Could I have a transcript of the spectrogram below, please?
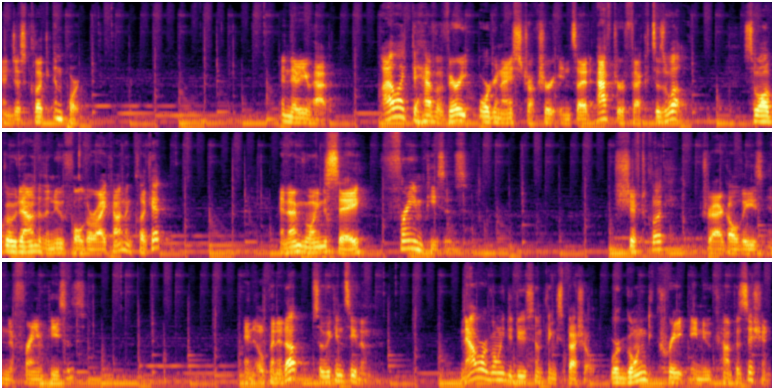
And just click Import. And there you have it. I like to have a very organized structure inside After Effects as well. So I'll go down to the new folder icon and click it. And I'm going to say frame pieces. Shift click, drag all these into frame pieces, and open it up so we can see them. Now we're going to do something special. We're going to create a new composition,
